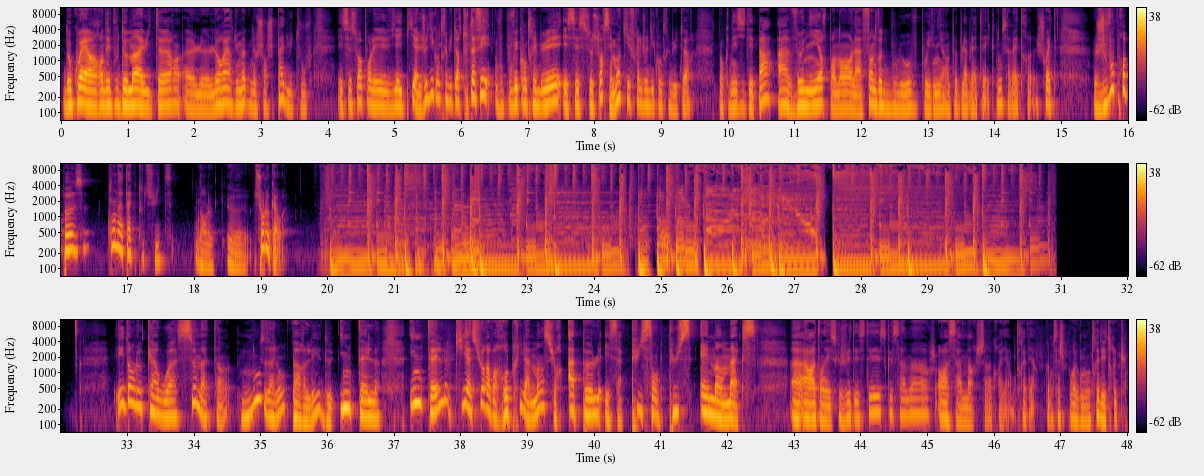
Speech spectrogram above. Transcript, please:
Donc ouais, un rendez-vous demain à 8h. Euh, L'horaire du mug ne change pas du tout. Et ce soir pour les VIP, il y le jeudi contributeur. Tout à fait, vous pouvez contribuer. Et c'est ce soir, c'est moi qui ferai le jeudi contributeur. Donc n'hésitez pas à venir pendant la fin de votre boulot. Vous pouvez venir un peu blablater avec nous, ça va être chouette. Je vous propose qu'on attaque tout de suite euh, sur le Kawa. Et dans le Kawa ce matin, nous allons parler de Intel. Intel qui assure avoir repris la main sur Apple et sa puissante puce M1 Max. Euh, alors attendez, est-ce que je vais tester? Est-ce que ça marche? Oh, ça marche, c'est incroyable, très bien. Comme ça, je pourrais vous montrer des trucs.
